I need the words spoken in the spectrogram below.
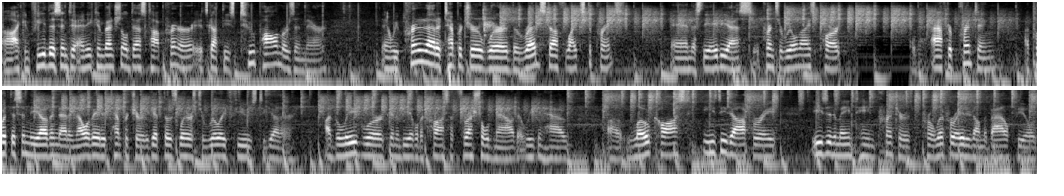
Uh, I can feed this into any conventional desktop printer. It's got these two polymers in there and we print it at a temperature where the red stuff likes to print and that's the ABS. It prints a real nice part. After printing, I put this in the oven at an elevated temperature to get those layers to really fuse together. I believe we're going to be able to cross a threshold now that we can have uh, low cost, easy to operate, easy to maintain printers proliferated on the battlefield.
